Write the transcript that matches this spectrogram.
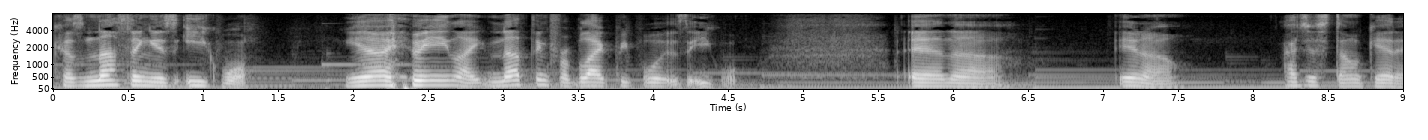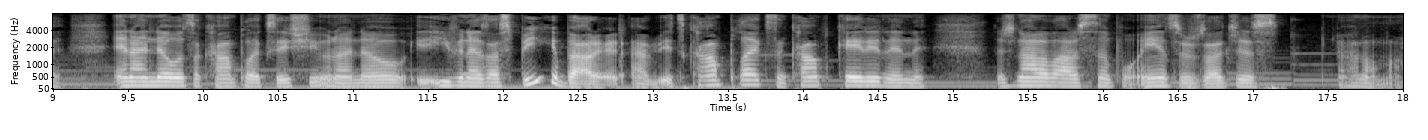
Because nothing is equal. You know what I mean? Like nothing for black people is equal. And, uh, you know, I just don't get it. And I know it's a complex issue, and I know even as I speak about it, it's complex and complicated, and there's not a lot of simple answers. I just, I don't know.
